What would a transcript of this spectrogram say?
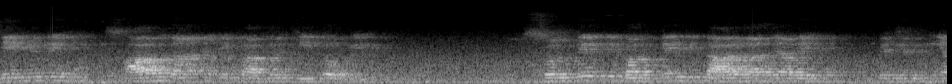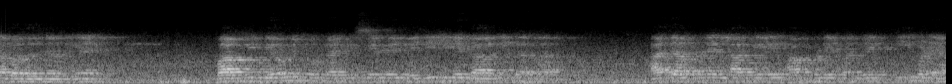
ਜੇ ਕਿਤੇ ਸਾਵਧਾਨ ਇਕਾਗਰ ਚੀਤ ਹੋਵੇ ਸੁਰਤੇ ਤੇ ਬਗਤੇ ਦੀ ਤਾਰ ਵੱਜ ਜਾਵੇ ਤੇ ਜ਼ਿੰਦਗੀਆਂ ਬਦਲ ਜਾਂਦੀਆਂ ਹੈ। ਬਾਕੀ ਦਿਓ ਮੈਨੂੰ ਮੈਂ ਕਿਸੇ ਦੇ ਨਿੱਜੀ ਲਈ ਇਹ ਗੱਲ ਨਹੀਂ ਕਰਦਾ ਅੱਜ ਆਪਣੇ ਲਾਗੇ ਆਪਣੇ ਬੰਦੇ ਕੀ ਬਣਿਆ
